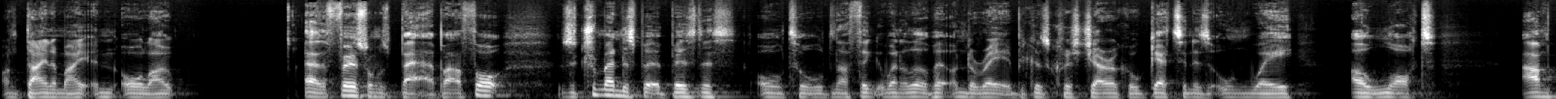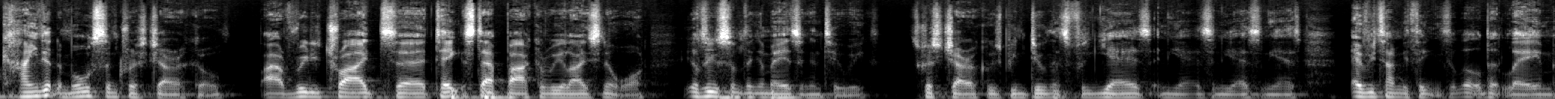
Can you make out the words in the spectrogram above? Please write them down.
on Dynamite and All Out, uh, the first one was better, but I thought it was a tremendous bit of business, all told. And I think it went a little bit underrated because Chris Jericho gets in his own way a lot. I'm kind of the most than Chris Jericho. I've really tried to take a step back and realize, you know what? He'll do something amazing in two weeks. It's Chris Jericho who's been doing this for years and years and years and years. Every time you think he's a little bit lame,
